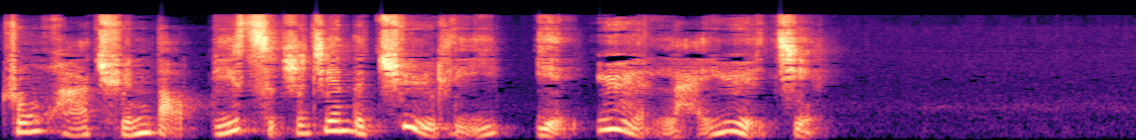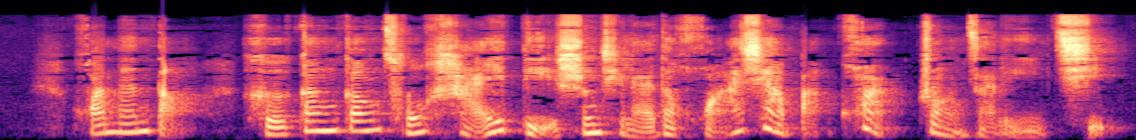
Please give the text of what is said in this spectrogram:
中华群岛彼此之间的距离也越来越近。华南岛。和刚刚从海底升起来的华夏板块撞在了一起，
